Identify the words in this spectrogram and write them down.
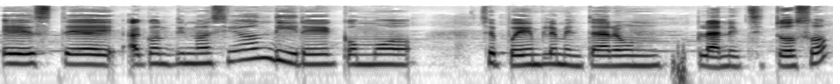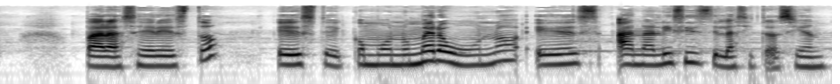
este, a continuación diré cómo se puede implementar un plan exitoso para hacer esto. Este, como número uno es análisis de la situación.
